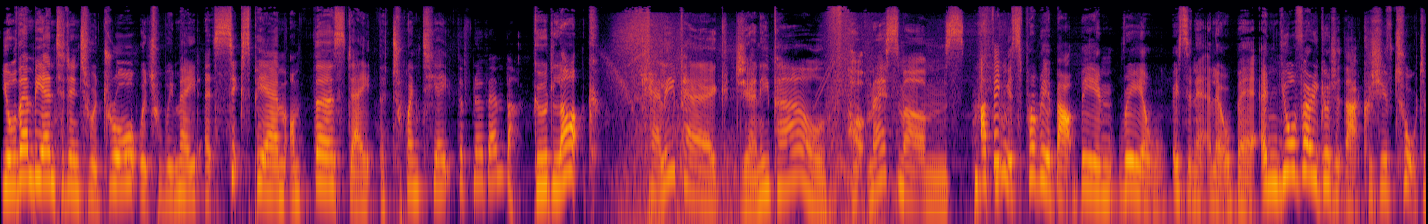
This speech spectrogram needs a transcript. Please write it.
You'll then be entered into a draw, which will be made at 6 pm on Thursday, the 28th of November. Good luck. Kelly Pegg, Jenny Powell, Hot Mess Mums. I think it's probably about being real, isn't it, a little bit? And you're very good at that because you've talked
